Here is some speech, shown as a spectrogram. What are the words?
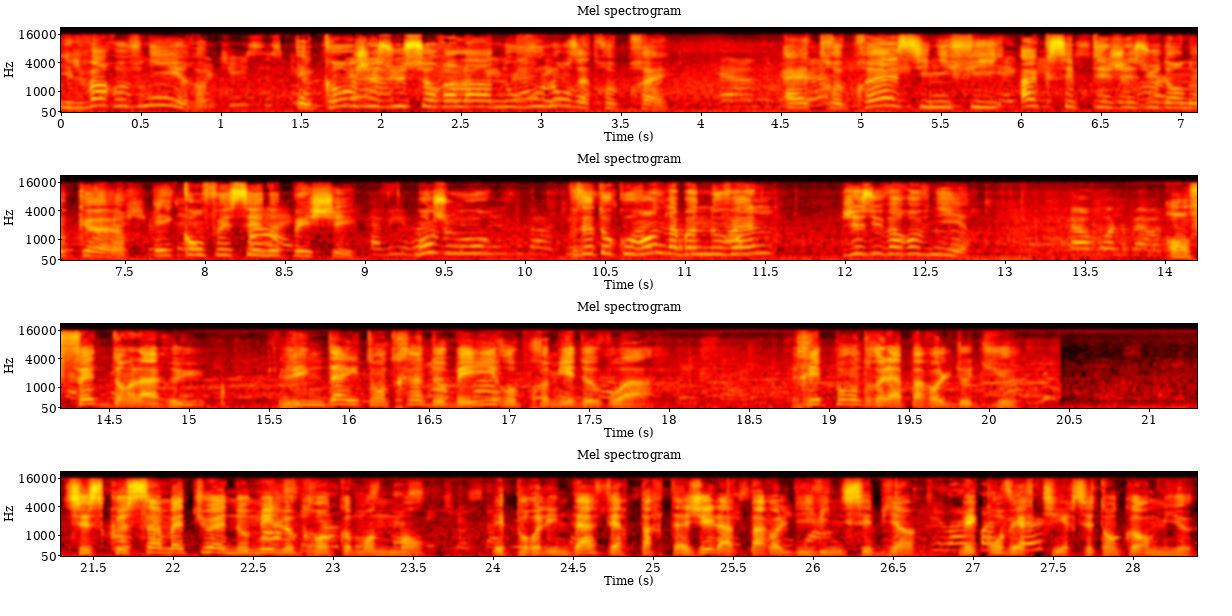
Il va revenir. Et quand Jésus sera là, nous voulons être prêts. Être prêt signifie accepter Jésus dans nos cœurs et confesser nos péchés. Bonjour, vous êtes au courant de la bonne nouvelle? Jésus va revenir. En fait, dans la rue, Linda est en train d'obéir au premier devoir, répandre la parole de Dieu. C'est ce que Saint Matthieu a nommé le grand commandement. Et pour Linda, faire partager la parole divine, c'est bien, mais convertir, c'est encore mieux.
